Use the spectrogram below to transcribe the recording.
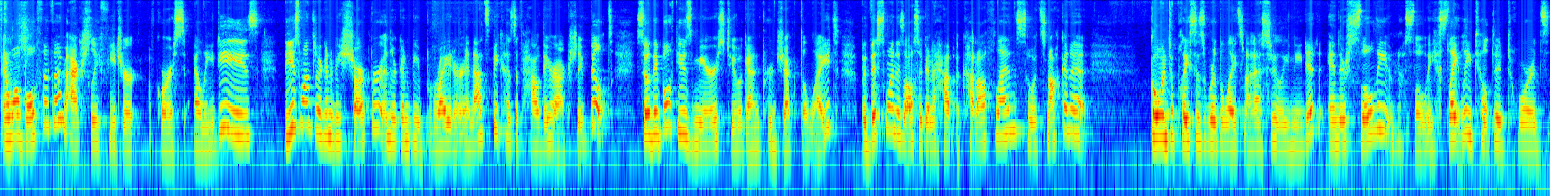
And while both of them actually feature, of course, LEDs, these ones are going to be sharper and they're going to be brighter, and that's because of how they're actually built. So they both use mirrors to, again, project the light, but this one is also going to have a cutoff lens, so it's not going to go into places where the light's not necessarily needed, and they're slowly, not slowly, slightly tilted towards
